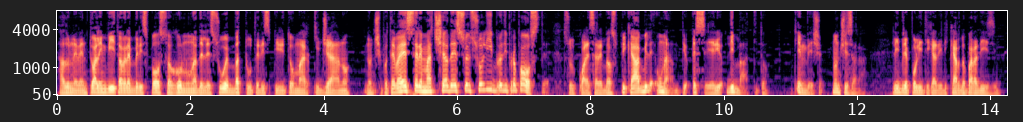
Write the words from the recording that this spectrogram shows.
Ad un eventuale invito avrebbe risposto con una delle sue battute di spirito marchigiano. Non ci poteva essere, ma c'è adesso il suo libro di proposte, sul quale sarebbe auspicabile un ampio e serio dibattito, che invece non ci sarà. Libri e politica di Riccardo Paradisi.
